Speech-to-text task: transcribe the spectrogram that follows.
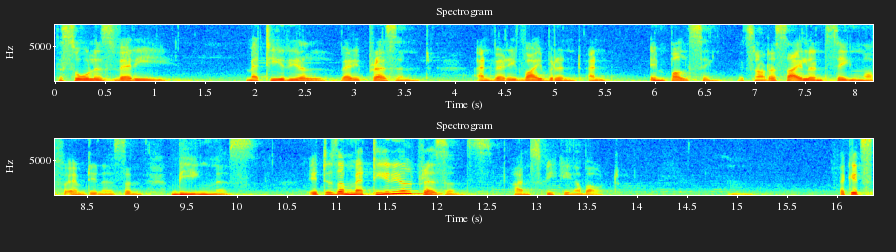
The soul is very material, very present, and very vibrant and impulsing. It's not a silent thing of emptiness and beingness. It is a material presence I'm speaking about. Like it's,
